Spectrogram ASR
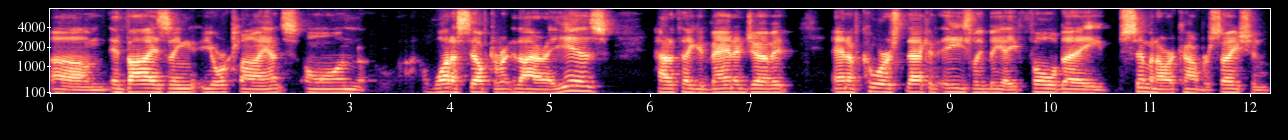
um, advising your clients on what a self-directed IRA is, how to take advantage of it. And of course, that could easily be a full day seminar conversation.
